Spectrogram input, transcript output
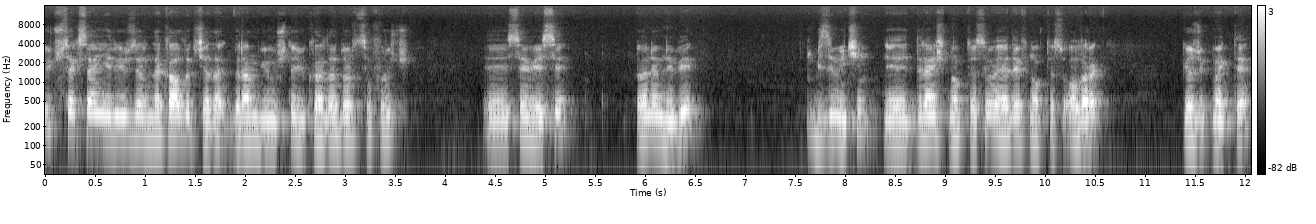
3.87 üzerinde kaldıkça da gram gümüşte yukarıda 4.03 e, seviyesi önemli bir bizim için e, direnç noktası ve hedef noktası olarak gözükmekte.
